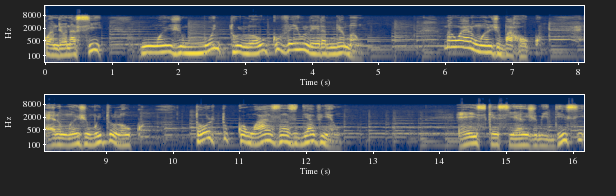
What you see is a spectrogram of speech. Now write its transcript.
Quando eu nasci, um anjo muito louco veio ler a minha mão. Não era um anjo barroco, era um anjo muito louco torto com asas de avião. Eis que esse anjo me disse,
